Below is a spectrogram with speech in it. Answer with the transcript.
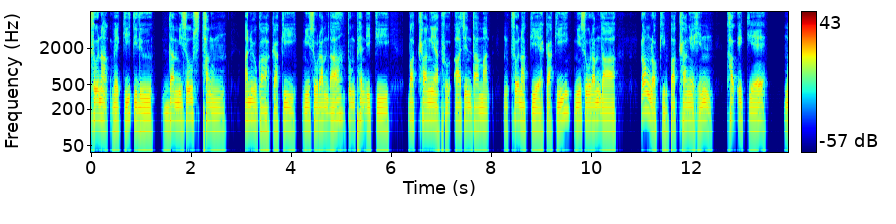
ทุนักเวกีติลูดามิโซสทังอันยุกากากีมิโซรัมดาตุมเพนอีกี င်ခက်အီကီမ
